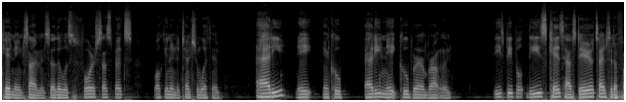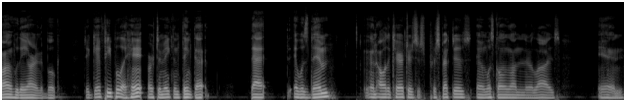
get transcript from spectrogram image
kid named Simon. So there was four suspects walking in detention with him. Addy, Nate, and Coop Addy, Nate, Cooper, and Bronwyn. These people these kids have stereotypes to define who they are in the book. To give people a hint or to make them think that that it was them and all the characters' perspectives and what's going on in their lives. And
